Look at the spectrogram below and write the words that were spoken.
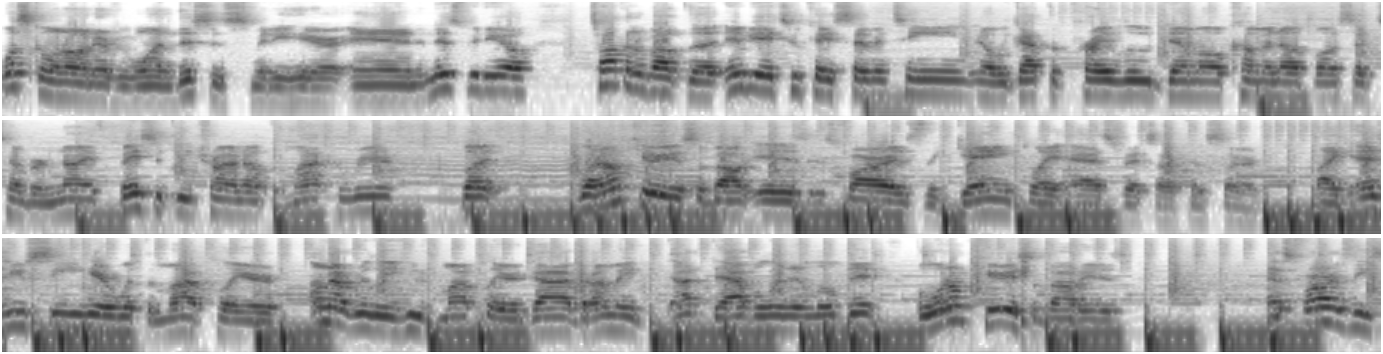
What's going on everyone? This is Smitty here and in this video talking about the NBA 2K17 you know we got the Prelude demo coming up on September 9th basically trying out my career but what I'm curious about is as far as the gameplay aspects are concerned. Like as you see here with the my player, I'm not really a huge my player guy, but I may I dabble in it a little bit. But what I'm curious about is as far as these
